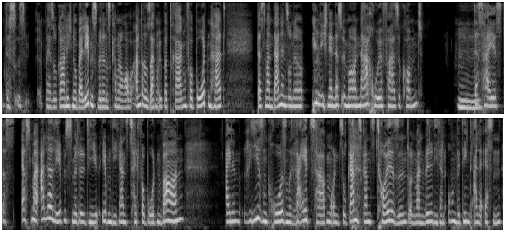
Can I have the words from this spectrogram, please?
das ist also gar nicht nur bei Lebensmitteln, das kann man auch auf andere Sachen übertragen, verboten hat, dass man dann in so eine, ich nenne das immer Nachruhephase kommt. Mhm. Das heißt, dass erstmal alle Lebensmittel, die eben die ganze Zeit verboten waren, einen riesengroßen Reiz haben und so ganz, ganz toll sind und man will die dann unbedingt alle essen.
